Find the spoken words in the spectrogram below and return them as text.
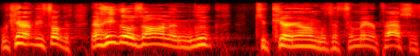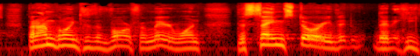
We cannot be focused. Now, he goes on in Luke to carry on with a familiar passage, but I'm going to the more familiar one, the same story that, that he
